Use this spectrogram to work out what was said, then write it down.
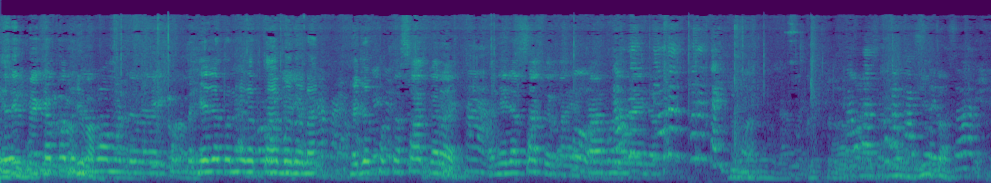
हे कुठल्या पद्धतीचं raw material आहे? फक्त ह्याच्यात आणि ह्याच्यात काय बदल आहे ह्याच्यात फक्त साखर आहे आणि ह्याच्यात साखर नाही हो, काय बदल आहे तेवढाच ह्याच्यात? तेवढाच फरक आहे की मग. तेवढाच फरक असतो, सर.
